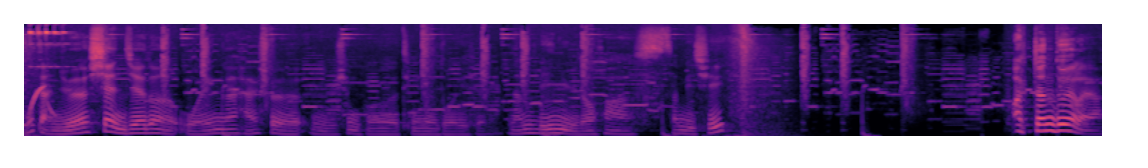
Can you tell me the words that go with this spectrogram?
我感觉现阶段我应该还是女性朋友的听众多一些，男比女的话三比七。啊，真对了呀，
